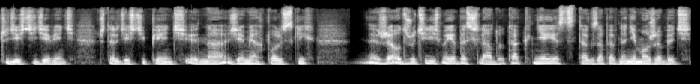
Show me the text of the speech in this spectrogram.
39-45 na ziemiach polskich, że odrzuciliśmy je bez śladu. Tak nie jest, tak zapewne nie może być.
